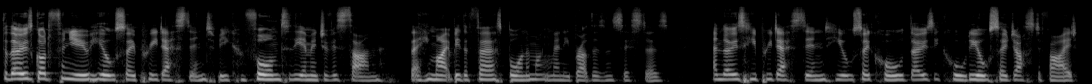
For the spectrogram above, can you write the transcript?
For those God foreknew, he also predestined to be conformed to the image of his Son, that he might be the firstborn among many brothers and sisters. And those he predestined, he also called. Those he called, he also justified.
